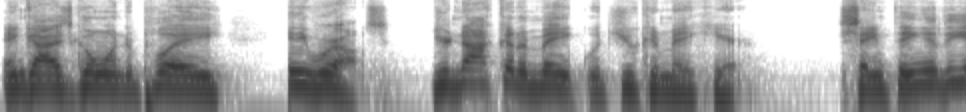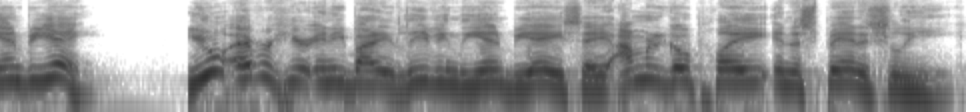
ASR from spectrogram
and guys going to play anywhere else. You're not going to make what you can make here. Same thing in the NBA. You don't ever hear anybody leaving the NBA say, I'm going to go play in the Spanish league.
